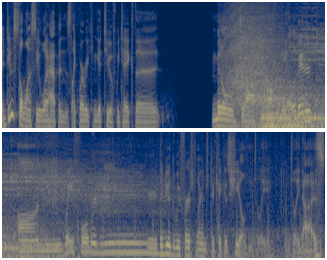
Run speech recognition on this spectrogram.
I do still want to see what happens, like where we can get to if we take the middle drop off of the elevator on way forward near the dude that we first learned to kick his shield until he until he dies.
